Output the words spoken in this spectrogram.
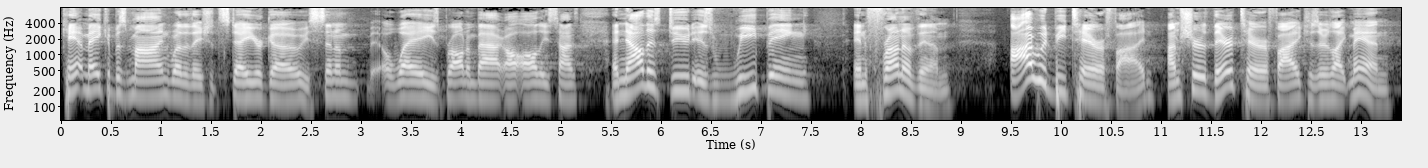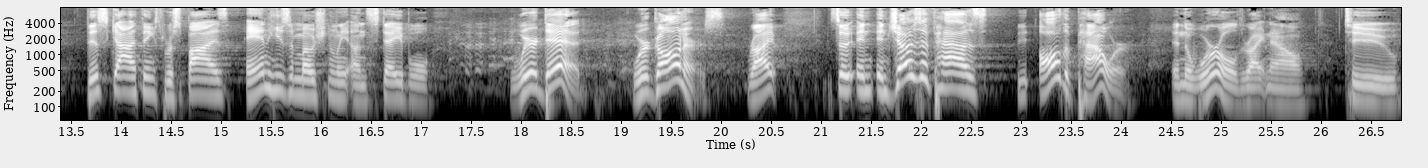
can't make up his mind whether they should stay or go. He's sent them away, he's brought them back all, all these times. And now this dude is weeping in front of them. I would be terrified. I'm sure they're terrified because they're like, man, this guy thinks we're spies and he's emotionally unstable. We're dead. We're goners, right? So, and, and Joseph has all the power in the world right now to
